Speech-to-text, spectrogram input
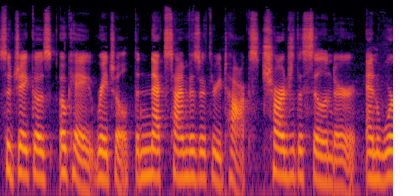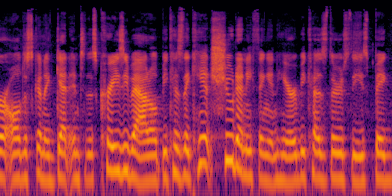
So Jake goes, Okay, Rachel, the next time Visser 3 talks, charge the cylinder and we're all just going to get into this crazy battle because they can't shoot anything in here because there's these big,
